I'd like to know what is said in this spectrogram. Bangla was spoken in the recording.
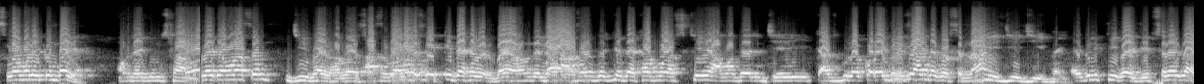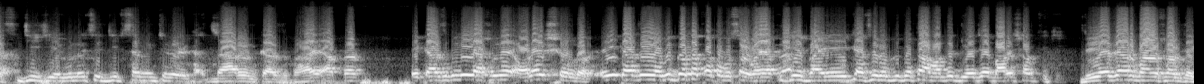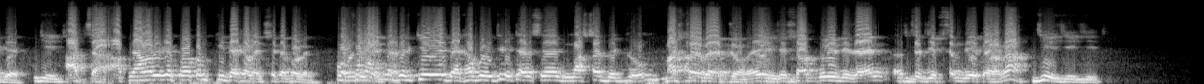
আসসালামু আলাইকুম ভাই। ওয়ালাইকুম সালাম। ভাই কেমন আছেন? জি ভাই ভালো আছি। আমাদেরকে কি দেখাবেন? ভাই আলহামদুলিল্লাহ আপনাদেরকে দেখাবো আজকে আমাদের যেই কাজগুলো করা এগুলি কি আপনি করছেন না? জি জি জি ভাই। এগুলি কি ভাই জিপসানের কাজ? জি জি এগুলো হচ্ছে জিপসাম ইন্টেরিয়র কাজ। দারুণ কাজ ভাই আপনার এই কাজগুলি আসলে অনেক সুন্দর। এই কাজের অভিজ্ঞতা কত বছর ভাই আপনার? ভাই এই কাজের অভিজ্ঞতা আমাদের দু হাজার বারো সাল থেকে। দুই সাল থেকে। জি জি। আচ্ছা আপনি আমাদেরকে প্রথম কি দেখাবেন সেটা বলেন? প্রথম আপনাদেরকে দেখাবো এই যে এটা হচ্ছে মাস্টার বেডরুম মাস্টার বেডরুম এই যে সবগুলি ডিজাইন হচ্ছে জিপসাম দিয়ে করা না? জি জি জি।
